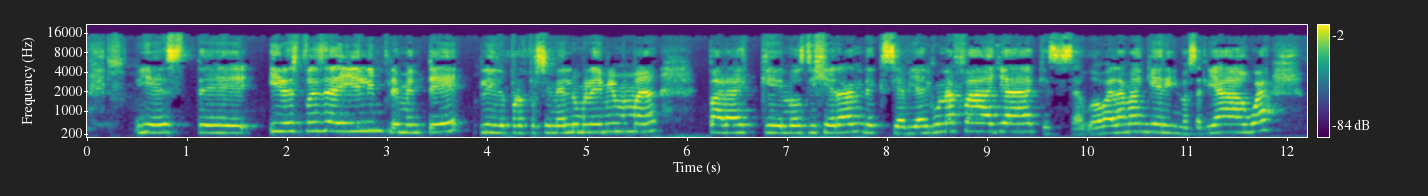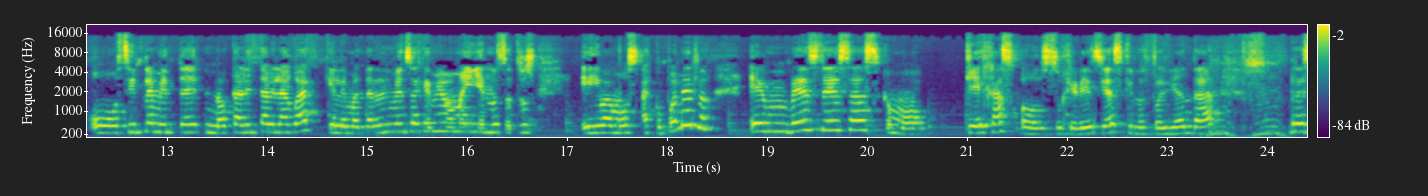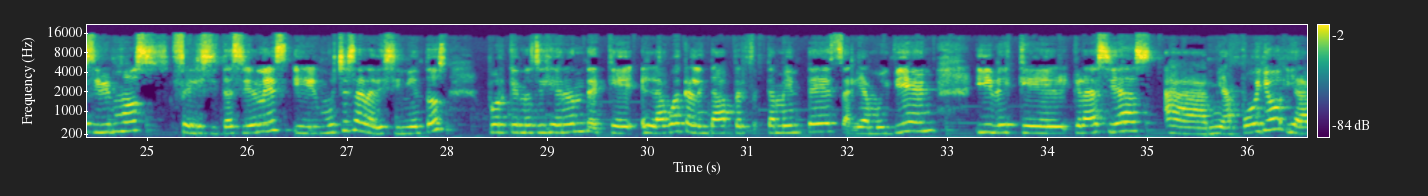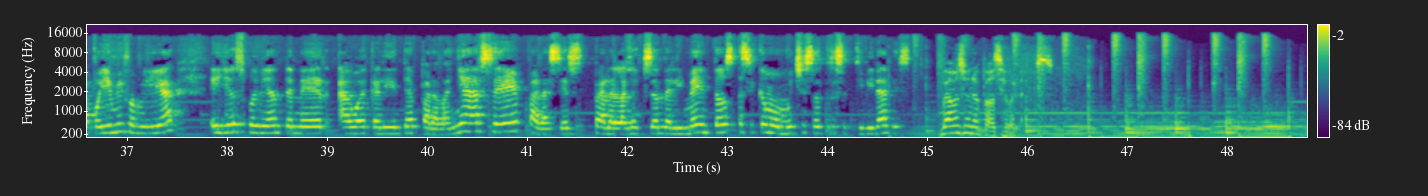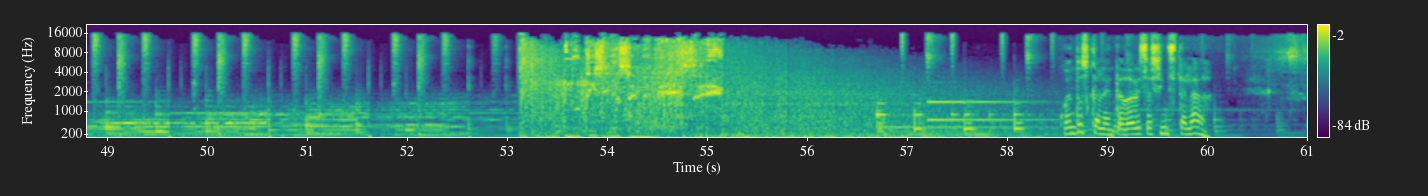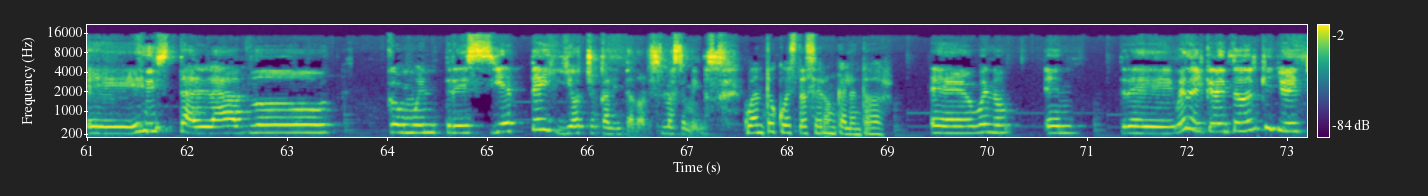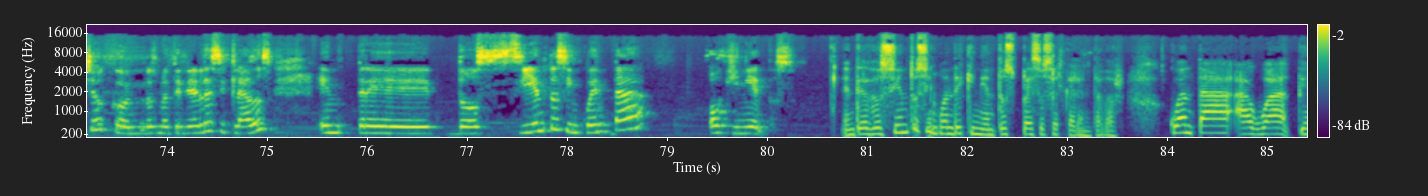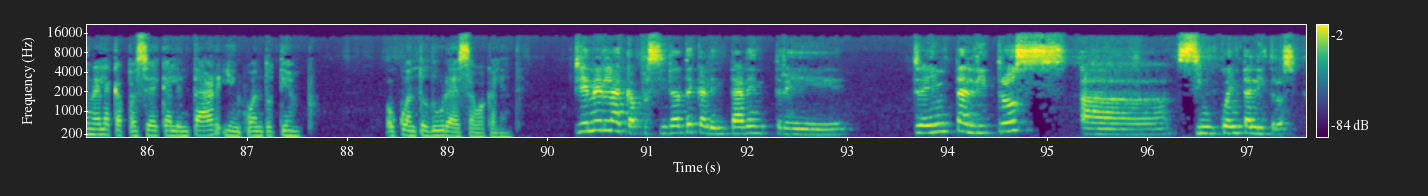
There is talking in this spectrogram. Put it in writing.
y este, y después de ahí le implementé, le proporcioné el número de mi mamá para que nos dijeran de que si había alguna falla, que se ahogaba la manguera y no salía agua, o simplemente no calentaba el agua, que le mandaran un mensaje a mi mamá y nosotros íbamos a componerlo. En vez de esas como quejas o sugerencias que nos podrían dar, recibimos felicitaciones y muchos agradecimientos porque nos dijeron de que el agua calentaba perfectamente, salía muy bien y de que gracias a mi apoyo y al apoyo de mi familia, ellos podían tener agua caliente para bañarse, para hacer para la cocción de alimentos, así como muchas otras actividades. Vamos a una pausa y volvemos. ¿Cuántos calentadores has instalado? He instalado como entre 7 y 8 calentadores, más o menos. ¿Cuánto cuesta hacer un calentador? Eh, bueno, entre, bueno, el calentador que yo he hecho con los materiales reciclados, entre 250 o 500. Entre 250 y 500 pesos el calentador. ¿Cuánta agua tiene la capacidad de calentar y en cuánto tiempo? O cuánto dura esa agua caliente? Tiene la capacidad de calentar entre 30 litros a 50 litros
